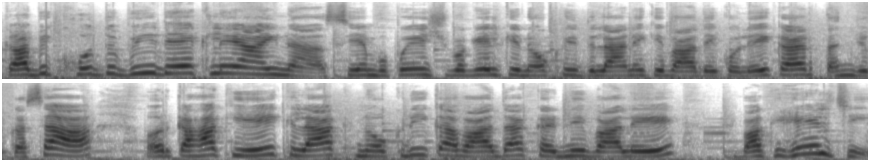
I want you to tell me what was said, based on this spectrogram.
कभी खुद भी देख ले आईना। सीएम भूपेश बघेल की नौकरी दिलाने के वादे को लेकर तंज कसा और कहा कि एक लाख नौकरी का वादा करने वाले बघेल जी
